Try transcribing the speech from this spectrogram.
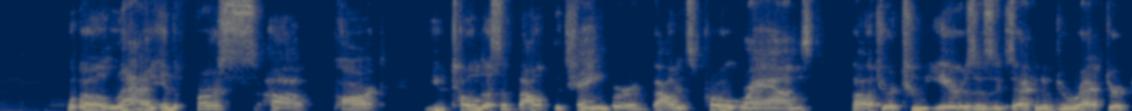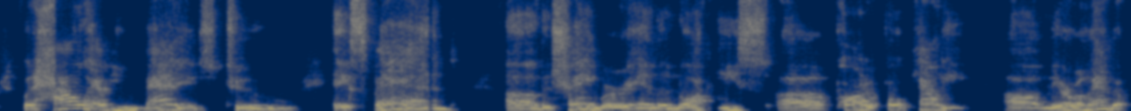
Well, Lana, in the first uh, part, you told us about the chamber, about its programs, about your two years as executive director. But how have you managed to expand uh, the chamber in the northeast uh, part of Polk County um, near Orlando.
